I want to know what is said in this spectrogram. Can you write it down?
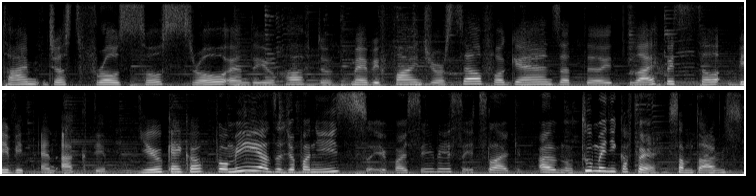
Time just flows so slow, and you have to maybe find yourself again. That uh, life is so vivid and active. You, Keiko? For me, as a Japanese, if I see this, it's like I don't know, too many cafe sometimes,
